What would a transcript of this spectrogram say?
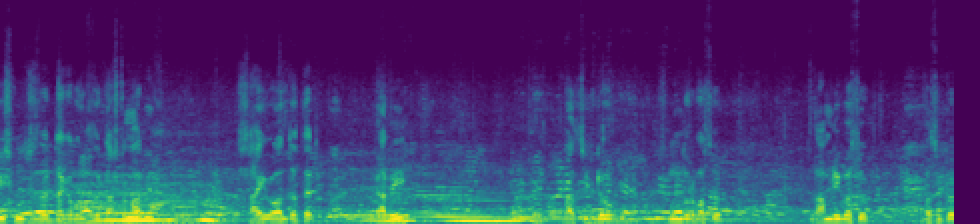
বিশ পঁচিশ হাজার টাকা বলতেছে কাস্টমার। সাইওয়াল জাতের গাবি বাছুরটো সুন্দর বাছুর। দামড়ি বাছুর বাছুরটো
